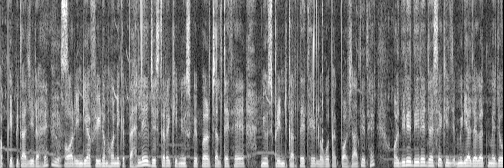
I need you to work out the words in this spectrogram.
आपके पिताजी रहे yes. और इंडिया फ्रीडम होने के पहले जिस तरह की न्यूज़पेपर चलते थे न्यूज़ प्रिंट करते थे लोगों तक पहुंचाते थे और धीरे धीरे जैसे कि मीडिया जगत में जो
